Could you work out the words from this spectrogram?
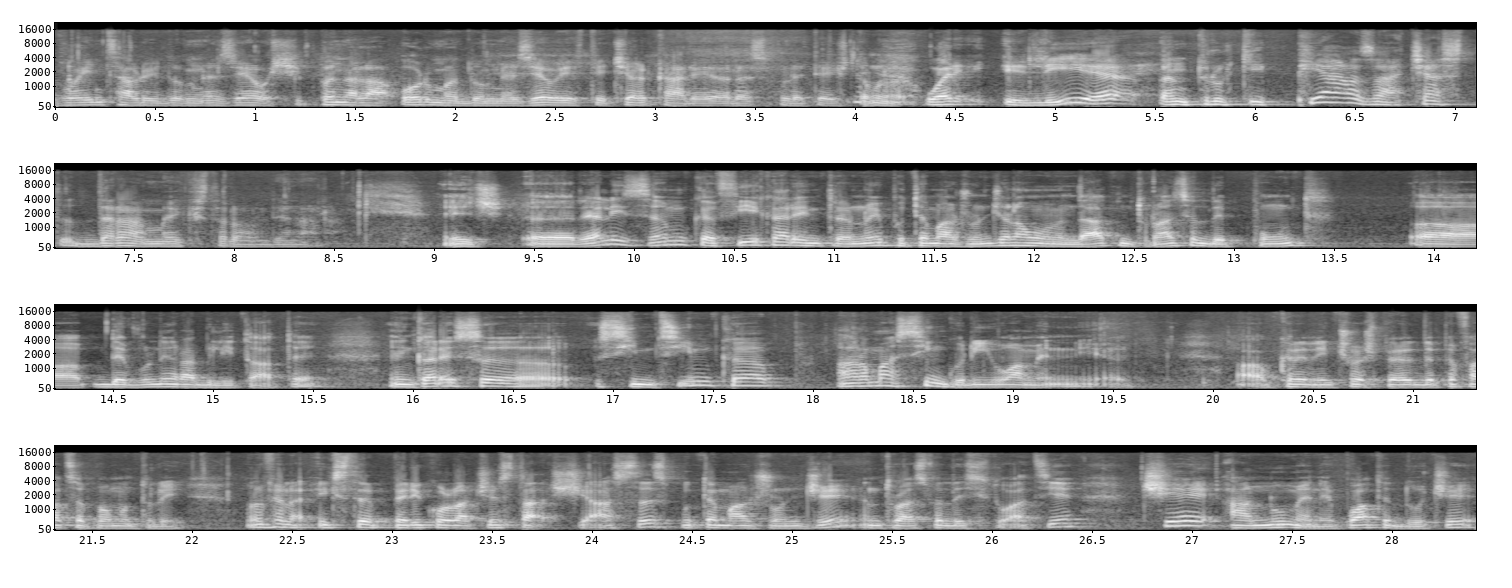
voința lui Dumnezeu și până la urmă Dumnezeu este cel care răsplătește. Ori Ilie întruchipează această dramă extraordinară. Deci, uh, realizăm că fiecare dintre noi putem ajunge la un moment dat într-un astfel de punct uh, de vulnerabilitate în care să simțim că am rămas singuri oameni credincioși de pe fața pământului. În fel, există pericolul acesta și astăzi putem ajunge într-o astfel de situație. Ce anume ne poate duce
